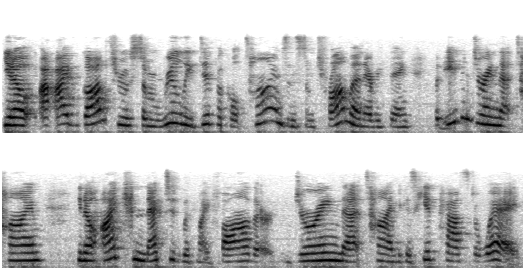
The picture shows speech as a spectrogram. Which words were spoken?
you know, I, have gone through some really difficult times and some trauma and everything, but even during that time, you know, I connected with my father during that time because he had passed away,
